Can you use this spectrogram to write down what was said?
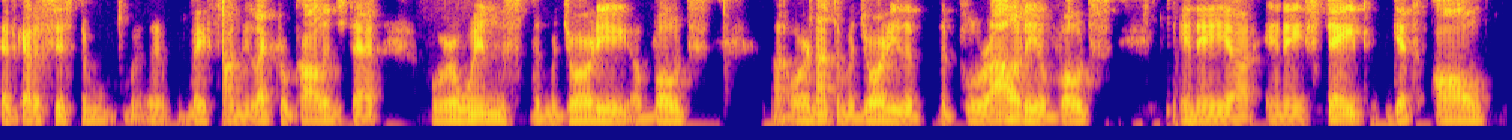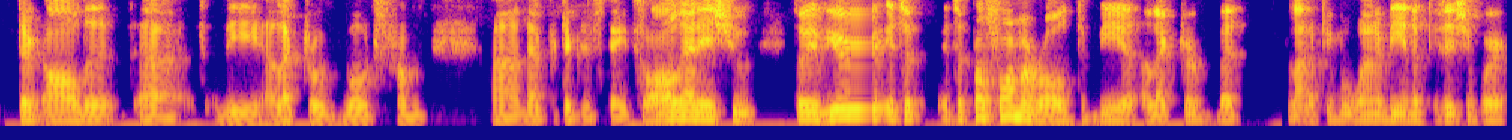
has got a system based on the electoral college that whoever wins the majority of votes, uh, or not the majority, the the plurality of votes in a uh, in a state gets all thir- all the uh, the electoral votes from uh, that particular state. So all that issue. So if you're, it's a it's a pro forma role to be an elector, but a lot of people want to be in a position where,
